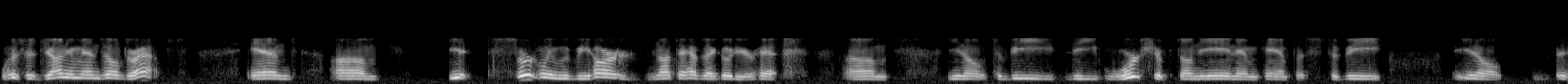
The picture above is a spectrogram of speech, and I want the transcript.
was a Johnny Manziel draft, and um, it certainly would be hard not to have that go to your head. Um, you know, to be the worshipped on the A and M campus, to be you know,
